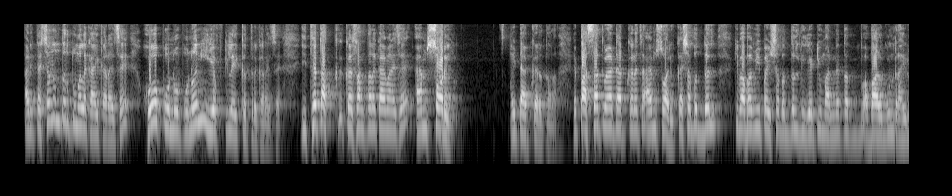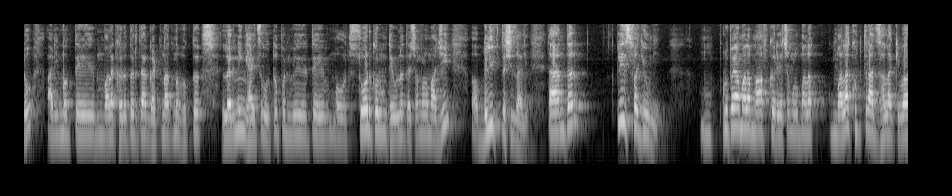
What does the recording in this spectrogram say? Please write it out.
आणि त्याच्यानंतर तुम्हाला काय करायचं आहे हो पोनो पोनो आणि एफ टीला एकत्र करायचं आहे इथं टाक सांगताना काय म्हणायचं आहे आय एम सॉरी हे टॅप करताना हे पाच सात वेळा टॅप करायचं. आय एम सॉरी कशाबद्दल? की बाबा मी पैशाबद्दल निगेटिव्ह मान्यता बाळगून राहिलो आणि मग ते मला खरं तर त्या घटनातनं फक्त लर्निंग घ्यायचं होतं पण मी ते स्टोअर करून ठेवलं. त्याच्यामुळं माझी बिलीफ तशी झाली. त्यानंतर प्लीज फगिव मी कृपया मला माफ कर याच्यामुळे मला मला खूप त्रास झाला किंवा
